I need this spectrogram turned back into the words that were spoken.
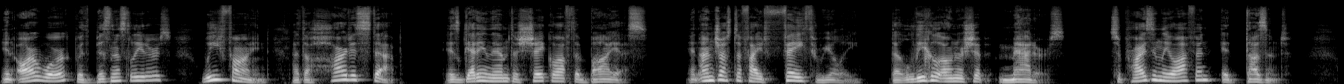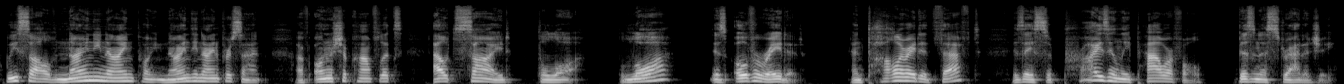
In our work with business leaders, we find that the hardest step is getting them to shake off the bias, an unjustified faith, really, that legal ownership matters. Surprisingly often, it doesn't. We solve 99.99% of ownership conflicts outside the law. Law is overrated, and tolerated theft is a surprisingly powerful business strategy.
